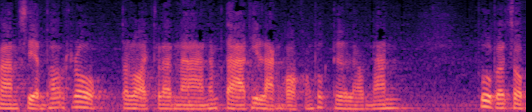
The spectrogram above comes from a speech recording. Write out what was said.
ความเสื่อมเพราะโรค ตลอดกระนาน้ำตาที่หลั่งออกของพวกเธอเหล่านั้น ผู้ประสบ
